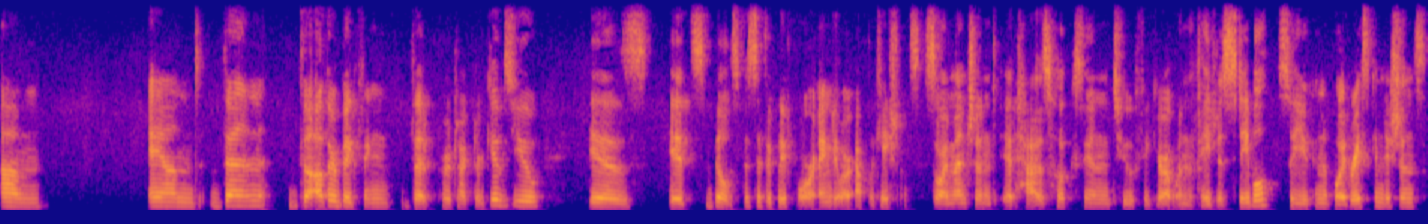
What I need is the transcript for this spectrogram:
Um, and then the other big thing that Protractor gives you is it's built specifically for Angular applications. So I mentioned it has hooks in to figure out when the page is stable, so you can avoid race conditions.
